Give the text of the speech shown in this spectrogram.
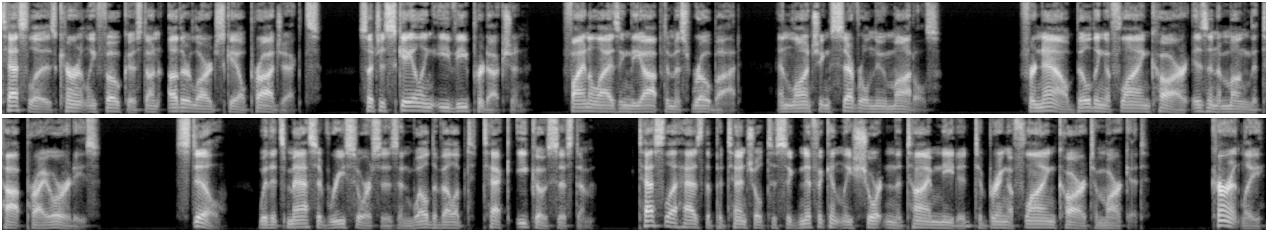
Tesla is currently focused on other large-scale projects, such as scaling EV production, finalizing the Optimus robot, and launching several new models. For now, building a flying car isn't among the top priorities. Still, with its massive resources and well-developed tech ecosystem, Tesla has the potential to significantly shorten the time needed to bring a flying car to market. Currently,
